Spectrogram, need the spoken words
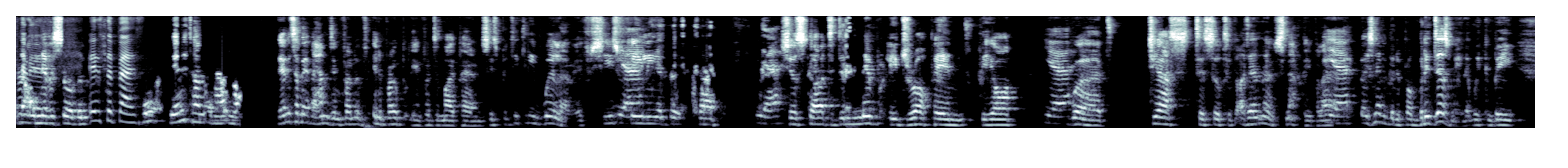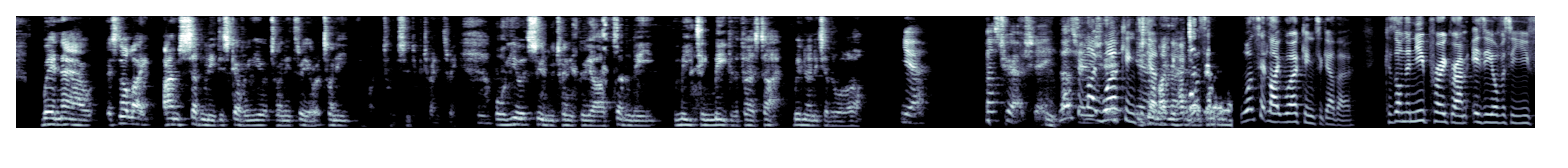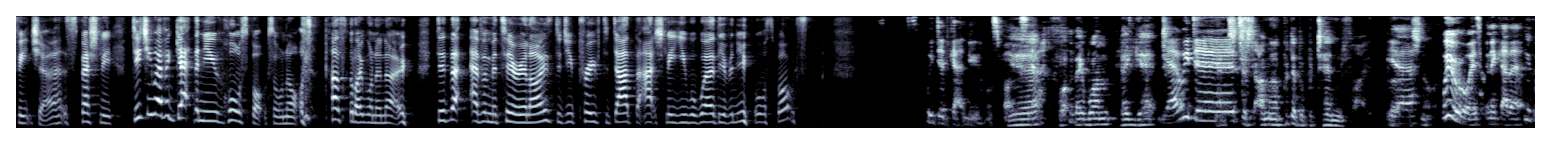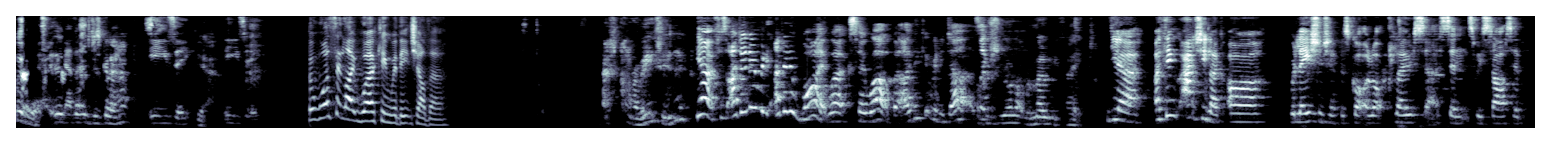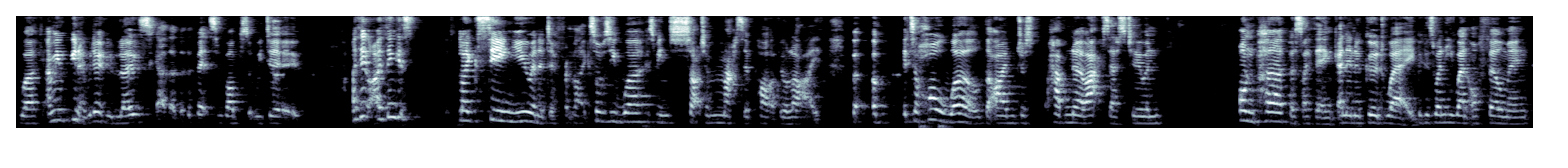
I never saw them. It's the best. The only time it happens, the only time it ever happens in front of inappropriately in front of my parents is particularly Willow. If she's Yeah. feeling a bit crabby, yeah, she'll start to deliberately drop in the odd yeah. word just to sort of I don't know snap people out. Yeah. But it's never been a problem. But it does mean that we can be. We're now. It's not like I'm suddenly discovering you at 23 or at 20. Well, 20 soon to be 23, Mm. or you at soon to be 23 are suddenly meeting me for the first time. We've known each other all along. Yeah, that's true. Actually, hmm. What's that's it like true. working Yeah. together? like you though? had to- what's, it, what's it like working together? Because on the new program, Izzy, obviously you feature, especially. Did you ever get the new horse box or not? That's what I want to know. Did that ever materialize? Did you prove to dad that actually you were worthy of a new horse box? We did get a new horse box. yeah, Yeah, what they want, they get. yeah, we did. It's just I'm gonna put up a pretend fight. But yeah, it's not. we were always going to get it. We were always going to It get was just gonna happen. Easy, Yeah, easy. But what's it like working with each other? that's kind of easy, isn't it? Yeah, 'cause I don't know. Really, I don't know why it works so well, but I think it really does. Like, Because you're not remotely phased. yeah, I think actually, like our relationship has got a lot closer since we started working. I mean, you know, we don't do loads together, but the bits and bobs that we do, I think, I think it's like seeing you in a different light. Because obviously, work has been such a massive part of your life, but uh, it's a whole world that I'm just have no access to, and on purpose, I think, and in a good way, because when he went off filming,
